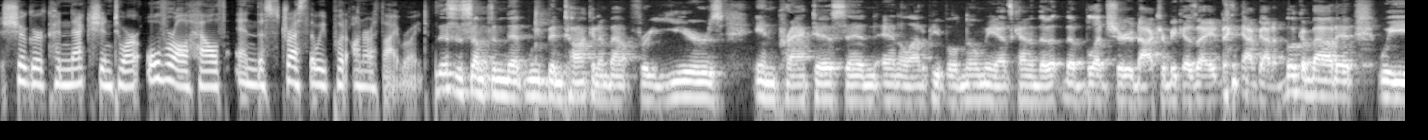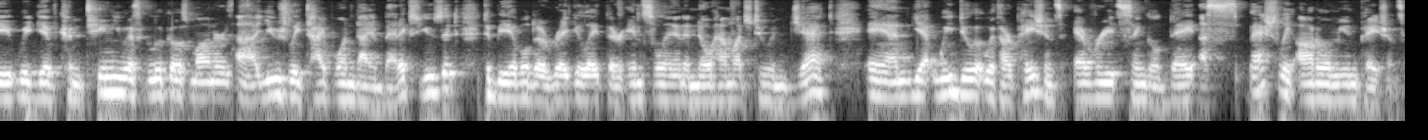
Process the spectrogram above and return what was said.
sugar connection to our overall health and the stress that we put on our thyroid. This is something that we've been talking about for years in practice, and, and a lot of people know me as kind of the, the blood sugar doctor because I, I've got a book about it. We, we give continuous glucose monitors. Uh, usually, type 1 diabetics use it to be able to regulate their insulin and know how much to inject. And yet, we do it with our patients every single day, especially especially autoimmune patients.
